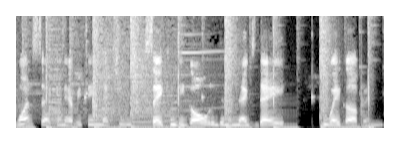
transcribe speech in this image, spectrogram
one second, everything that you say can be gold, and then the next day you wake up and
